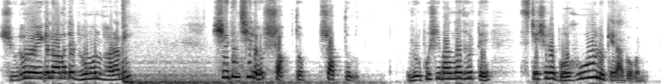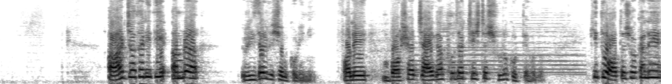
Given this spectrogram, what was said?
শুরু হয়ে গেল আমাদের ভ্রমণ ভাড়ামি। সেদিন ছিল সপ্ত, সপ্তমী। রূপসী বাংলা ধরতে স্টেশনে বহু লোকের আগমন। আর যথারীতি আমরা রিজার্ভেশন করিনি। ফলে বসার জায়গা খোঁজার চেষ্টা শুরু করতে হলো। কিন্তু অত সকালে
